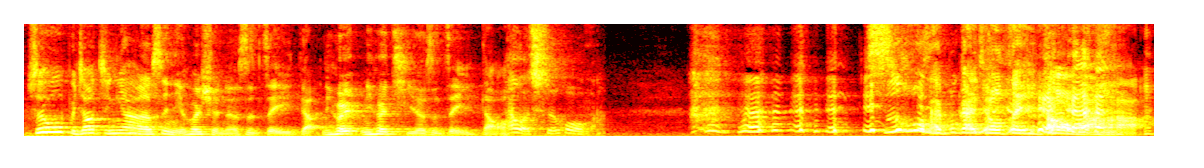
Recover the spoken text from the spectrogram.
所以我比较惊讶的是，你会选的是这一道，你会你会提的是这一道。那、啊、我吃货嘛，吃货才不该叫这一道嘛。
